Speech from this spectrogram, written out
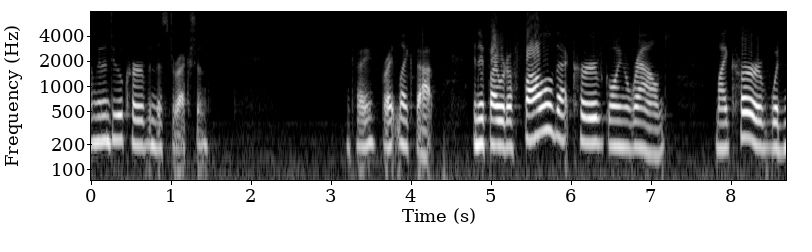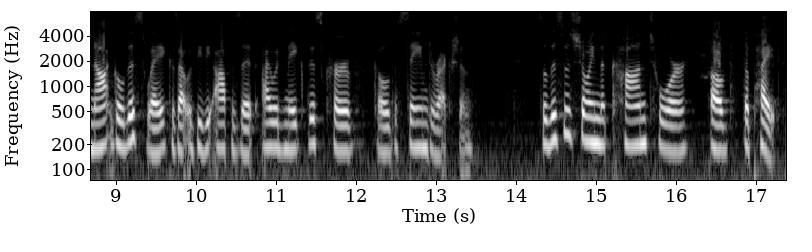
I'm going to do a curve in this direction okay, right like that. And if I were to follow that curve going around, my curve would not go this way because that would be the opposite. I would make this curve go the same direction. So this is showing the contour of the pipe.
